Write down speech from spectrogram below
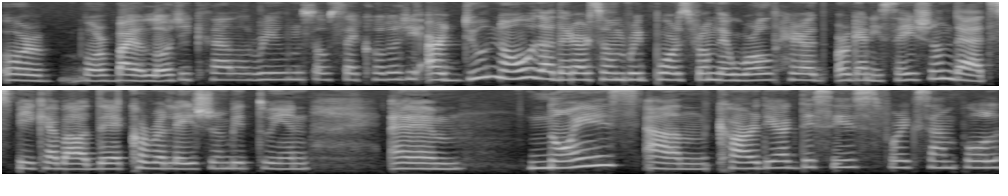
or more biological realms of psychology, I do know that there are some reports from the World Health Organization that speak about the correlation between um, noise and cardiac disease, for example,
